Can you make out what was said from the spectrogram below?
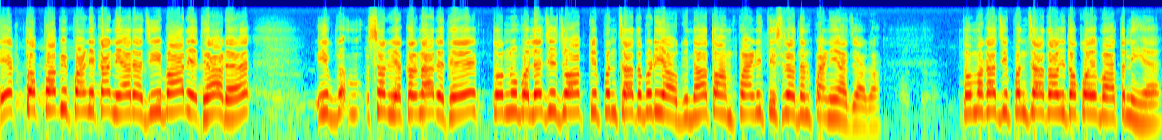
एक टोपा भी पानी का नहीं आ रहा। जी बाहर थे ये ग- सर्वे करने आ रहे थे। तो बोले जी जो आपकी पंचायत बढ़िया होगी ना तो हम पानी तीसरे दिन पानी आ जाएगा। तो मैं कहा जी पंचायत वाली तो कोई बात नहीं है।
